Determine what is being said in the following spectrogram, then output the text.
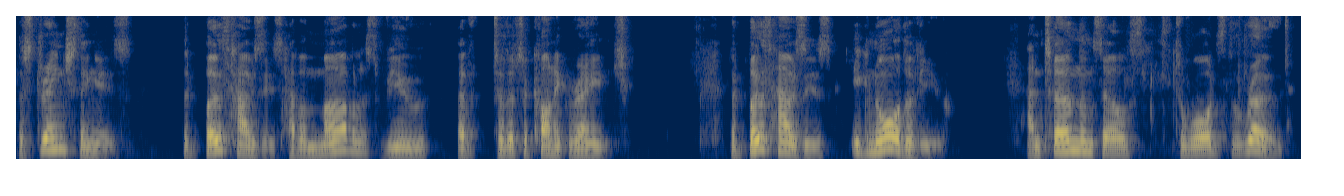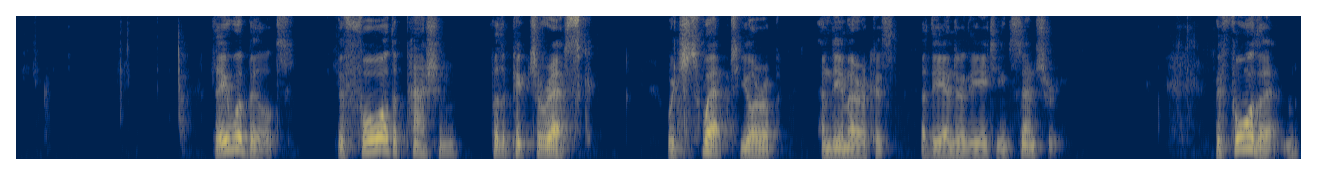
The strange thing is that both houses have a marvelous view of, to the Taconic Range. But both houses ignore the view and turn themselves towards the road. They were built before the passion for the picturesque, which swept Europe and the Americas at the end of the 18th century. Before then,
